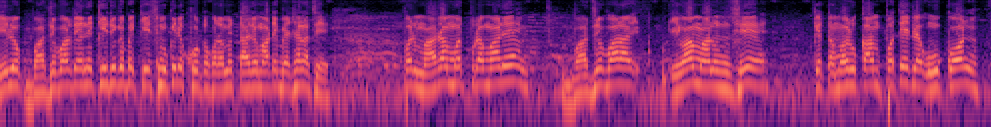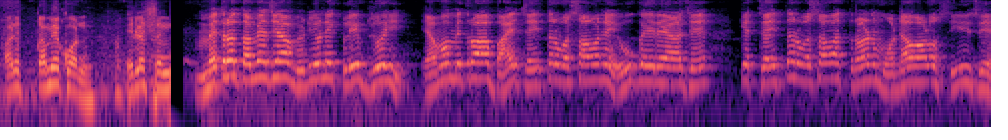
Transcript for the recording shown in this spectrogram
એ લોકો ભાજપા તો એને કીધું કે ભાઈ કેસ મૂકીને ખોટો કરો, અમે તારે માટે બેઠેલા છે. પણ મારા મત પ્રમાણે ભાજપવાળા એવા માણસો છે કે તમારું કામ પતે એટલે હું કોણ અને તમે કોણ? એટલે મિત્રો, તમે જે આ વિડીયોની ક્લિપ જોઈ, એમાં મિત્રો આ ભાઈ ચૈતર વસાવાને એવું કહી રહ્યા છે કે ચૈતર વસાવા ત્રણ મોઢાવાળો સિંહ છે.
